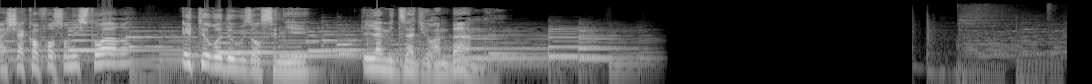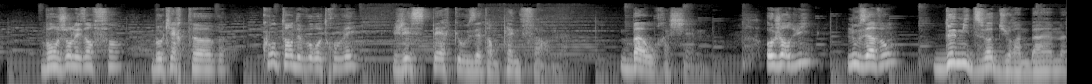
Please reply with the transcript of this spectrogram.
À chaque enfant son histoire est heureux de vous enseigner la mitzvah du Rambam. Bonjour les enfants, Bokertov, content de vous retrouver, j'espère que vous êtes en pleine forme. Baou Hashem. Aujourd'hui, nous avons deux mitzvot du Rambam,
